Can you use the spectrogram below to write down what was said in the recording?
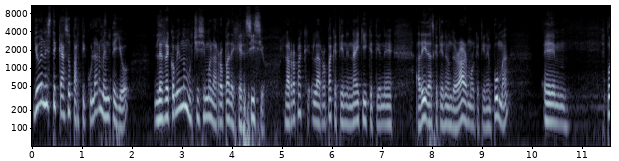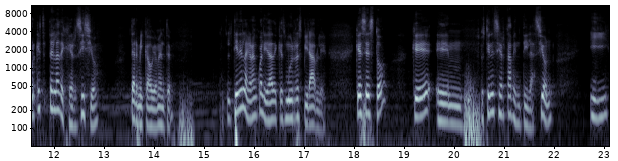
Yo en este caso, particularmente yo, les recomiendo muchísimo la ropa de ejercicio. La ropa que, la ropa que tiene Nike, que tiene Adidas, que tiene Under Armour, que tiene Puma. Em, porque esta tela de ejercicio térmica obviamente, tiene la gran cualidad de que es muy respirable. ¿Qué es esto? Que em, pues tiene cierta ventilación y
